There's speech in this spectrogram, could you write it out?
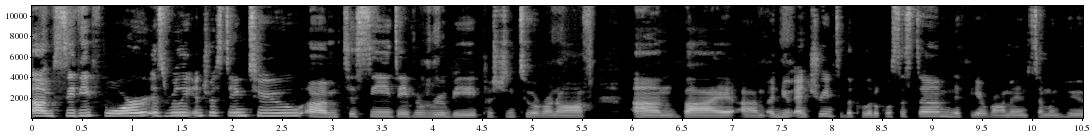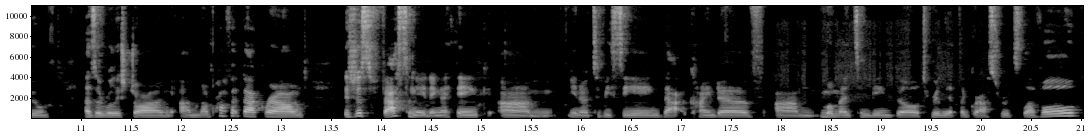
um, CD4 is really interesting too um, to see David Ryu pushed into a runoff. by a new entry into the political system, Nithya Raman, someone who has a really strong nonprofit background, is just fascinating. I think um, you know to be seeing that kind of um, momentum being built really at the grassroots level,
